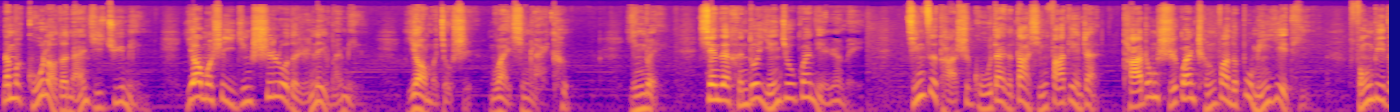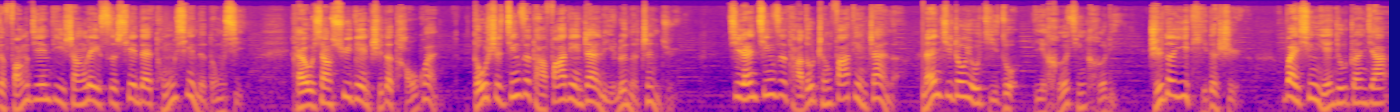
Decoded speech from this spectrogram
那么古老的南极居民要么是已经失落的人类文明，要么就是外星来客。因为现在很多研究观点认为。金字塔是古代的大型发电站，塔中石棺盛放的不明液体，封闭的房间地上类似现代铜线的东西，还有像蓄电池的陶罐，都是金字塔发电站理论的证据。既然金字塔都成发电站了，南极洲有几座也合情合理。值得一提的是，外星研究专家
